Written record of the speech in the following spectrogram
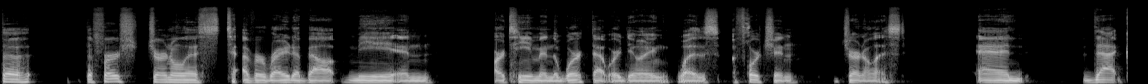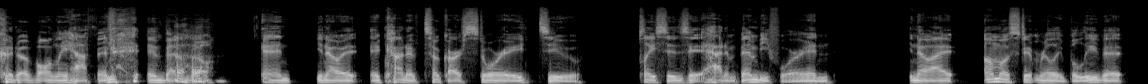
the the first journalist to ever write about me and our team and the work that we're doing was a Fortune journalist. And that could have only happened in Bentonville. and, you know, it, it kind of took our story to places it hadn't been before. And, you know, I almost didn't really believe it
